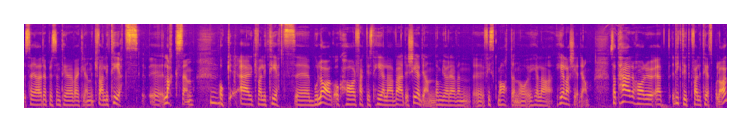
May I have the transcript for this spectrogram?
säga representerar verkligen kvalitetslaxen mm. och är kvalitetsbolag och har faktiskt hela värdekedjan. De gör även fiskmaten och hela, hela kedjan. Så att här har du ett riktigt kvalitetsbolag.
